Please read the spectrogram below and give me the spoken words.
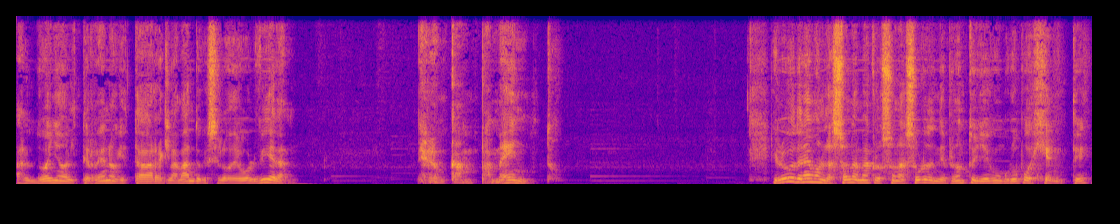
al dueño del terreno que estaba reclamando que se lo devolvieran. Era un campamento. Y luego tenemos la zona macrozona sur, donde pronto llega un grupo de gente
